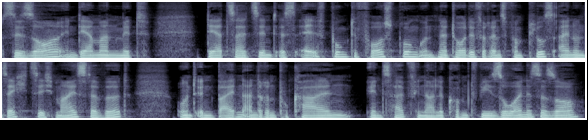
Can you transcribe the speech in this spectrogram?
Saison, in der man mit derzeit sind es elf Punkte Vorsprung und einer Tordifferenz von plus 61 Meister wird und in beiden anderen Pokalen ins Halbfinale kommt, wie so eine Saison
